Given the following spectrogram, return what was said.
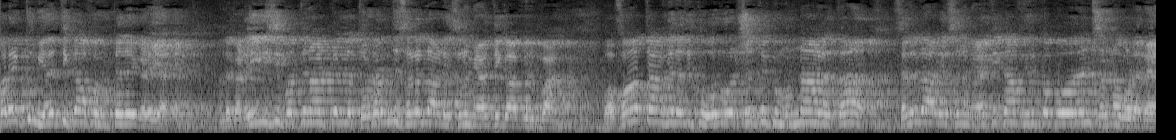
வரைக்கும் இழத்திகாஃபை விட்டதே கிடையாது. அந்த கடைசி பத்து நாட்களில் தொடர்ந்து செல்லல்லா அலிஸ்லம் வஸல்லம் இருப்பாங்க. வஃபாத் ஆகிறதுக்கு ஒரு வருஷத்துக்கு முன்னால தான் செல்லா அலைஹி ஏத்திகாப் இருக்க போறேன்னு சொன்ன உடனே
